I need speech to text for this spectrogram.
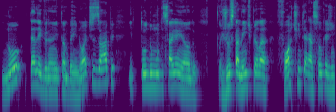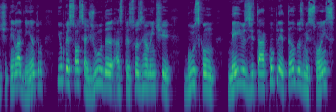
no Telegram e também no WhatsApp e todo mundo sai ganhando justamente pela forte interação que a gente tem lá dentro e o pessoal se ajuda, as pessoas realmente buscam meios de estar tá completando as missões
